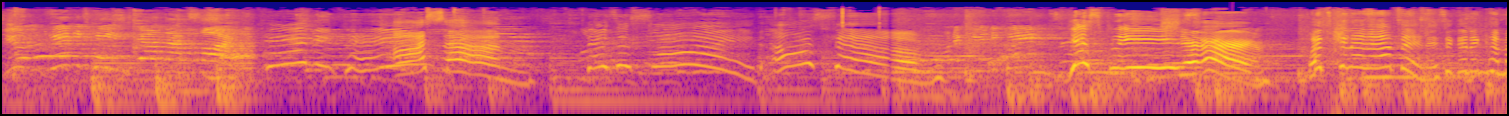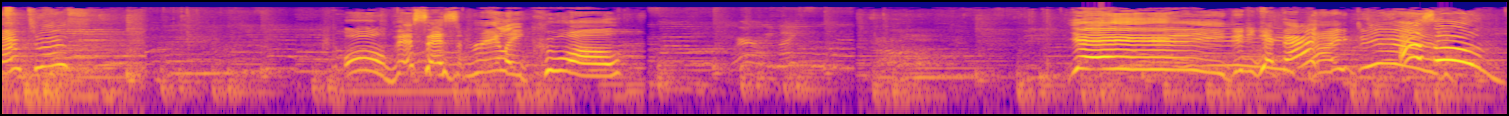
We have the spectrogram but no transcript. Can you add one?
Candy canes down that slide. Candy cane. Awesome. There's a slide. Awesome. Want a candy cane? Yes, please. Sure. What's going to happen? Is it going to come out to us? Oh, this is really cool. Did you get that? I did. Awesome!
